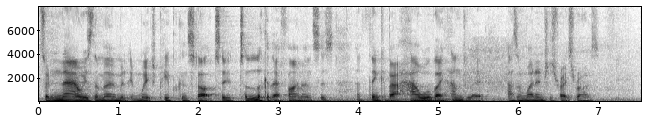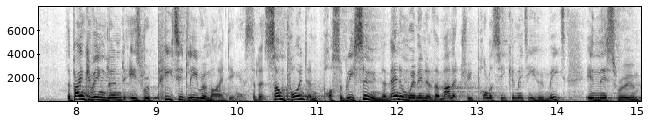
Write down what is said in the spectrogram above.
So now is the moment in which people can start to, to look at their finances and think about how will they handle it as and when interest rates rise. The Bank of England is repeatedly reminding us that at some point, and possibly soon, the men and women of the Monetary Policy Committee who meet in this room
